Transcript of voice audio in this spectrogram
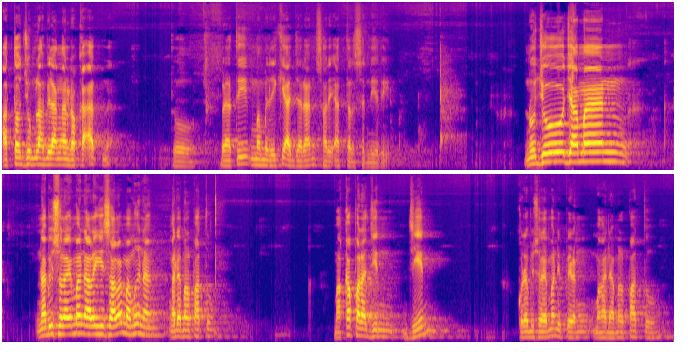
atau jumlah bilangan rakaat nak tuh berarti memiliki ajaran syariat tersendiri. Nuju zaman Nabi Sulaiman alaihi salam menang ngadamal patung. Maka para jin jin ku Nabi Sulaiman dipirang mengadamal patung.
